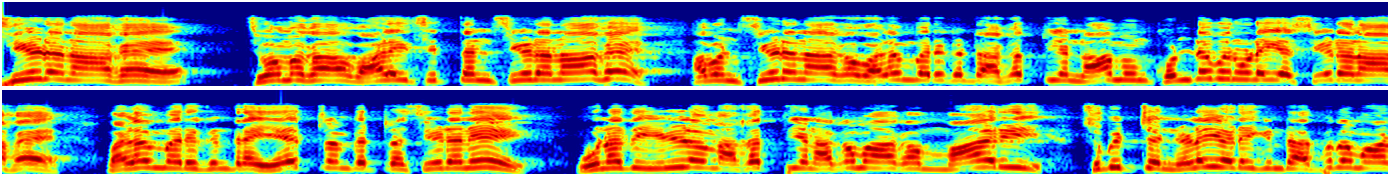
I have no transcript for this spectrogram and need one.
சீடனாக சிவமகா வாழை சித்தன் சீடனாக அவன் சீடனாக வளம் வருகின்ற அகத்திய நாமம் கொண்டவனுடைய சீடனாக வளம் வருகின்ற ஏற்றம் பெற்ற சீடனே உனது இல்லம் அகத்தியன் அகமாக மாறி சுபிட்ச நிலையடைகின்ற அற்புதமான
